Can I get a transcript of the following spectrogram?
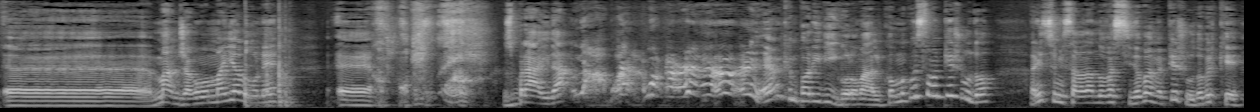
eh, mangia come un maialone eh, sbraida. È anche un po' ridicolo Malcolm. Questo mi è piaciuto. All'inizio mi stava dando fastidio, poi mi è piaciuto perché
